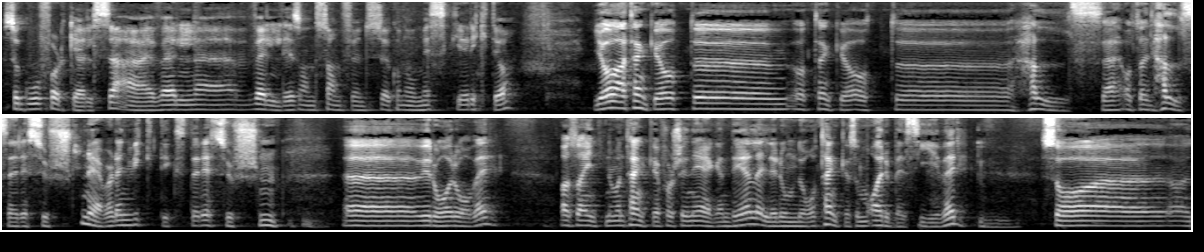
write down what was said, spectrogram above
Så god folkehelse er vel eh, veldig sånn samfunnsøkonomisk riktig òg. Ja, jeg tenker at, uh, jeg tenker at uh, helse Altså helseressursen er vel den viktigste ressursen uh, vi rår over. Altså Enten man tenker for sin egen del, eller om du òg tenker som arbeidsgiver. Mm. Så uh,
